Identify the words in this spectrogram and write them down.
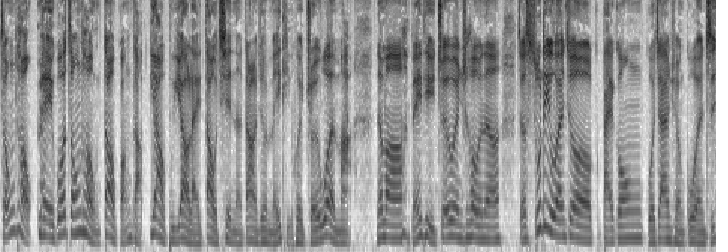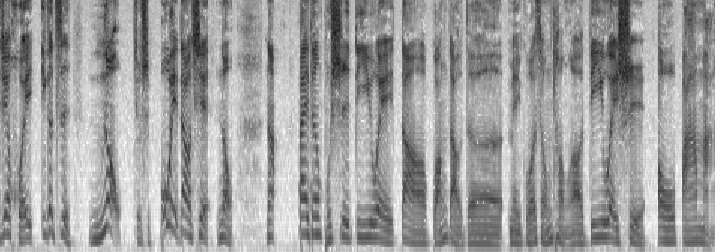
总统美国总统到广岛要不要来道歉呢？当然就是媒体会追问嘛。那么媒体追问之后呢，这苏利文就白宫国家安全顾问直接回一个字：no，就是不会道歉。no，那。拜登不是第一位到广岛的美国总统哦，第一位是奥巴马。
